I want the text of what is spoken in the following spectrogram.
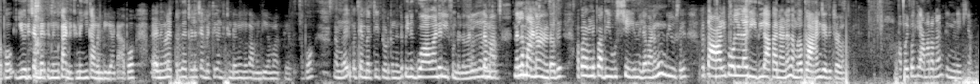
അപ്പോൾ ഈ ഒരു ചെമ്പരത്തി നിങ്ങൾ കണ്ടിട്ടുണ്ടെങ്കിൽ കമന്റ് ചെയ്യാം അപ്പോൾ നിങ്ങൾ എത്ര തരത്തിലുള്ള ചെമ്പരത്തി കണ്ടിട്ടുണ്ടെങ്കിൽ കമന്റ് ചെയ്യാൻ മറക്കരുത്. അപ്പോൾ നമ്മൾ ഇപ്പോൾ ചെമ്പരത്തി ഇട്ട് പിന്നെ ഗുവാവാന്റെ ലീഫ് ഉണ്ടല്ലോ നല്ല നല്ല മണമാണ് അത്. അപ്പോൾ നമ്മളിപ്പോൾ അത് യൂസ് ചെയ്യുന്നില്ല. നമുക്ക് യൂസ് ചെയ്യും അപ്പോൾ താളി പോലുള്ള രീതിയിലാക്കാനാണ് നമ്മൾ പ്ലാൻ ചെയ്തിട്ടുള്ളത്. അപ്പോൾ ഇപ്പോൾ ക്യാമറമാൻ കിങ്ങിനേക്കാണ്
